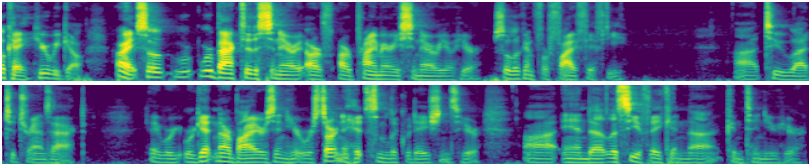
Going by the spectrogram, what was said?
Okay, here we go. All right, so we're back to the scenario, our our primary scenario here. So looking for 550 uh, to uh, to transact. Okay, we're, we're getting our buyers in here. We're starting to hit some liquidations here. Uh, and uh, let's see if they can uh, continue here.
